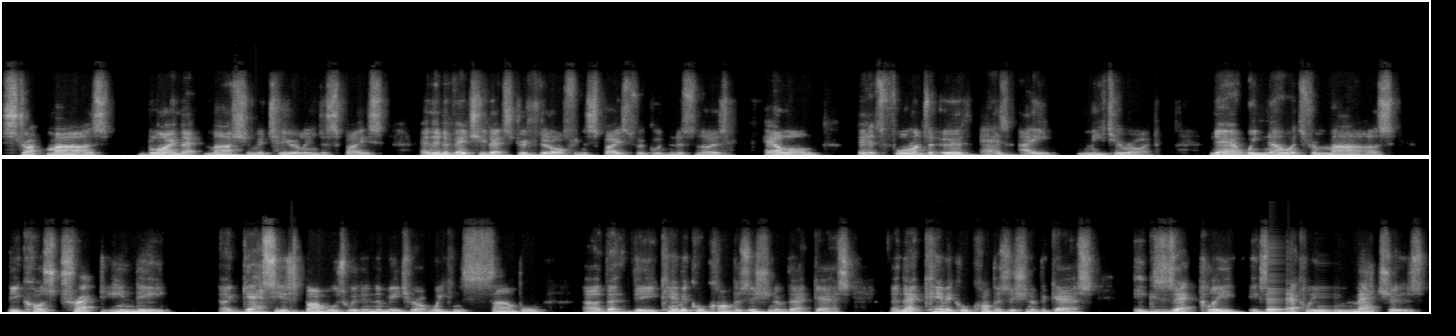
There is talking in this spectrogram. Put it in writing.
struck Mars, blown that Martian material into space, and then eventually that's drifted off in space for goodness knows how long. Then it's fallen to Earth as a meteorite. Now, we know it's from Mars because trapped in the uh, gaseous bubbles within the meteorite, we can sample uh, the, the chemical composition of that gas. And that chemical composition of the gas exactly exactly matches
